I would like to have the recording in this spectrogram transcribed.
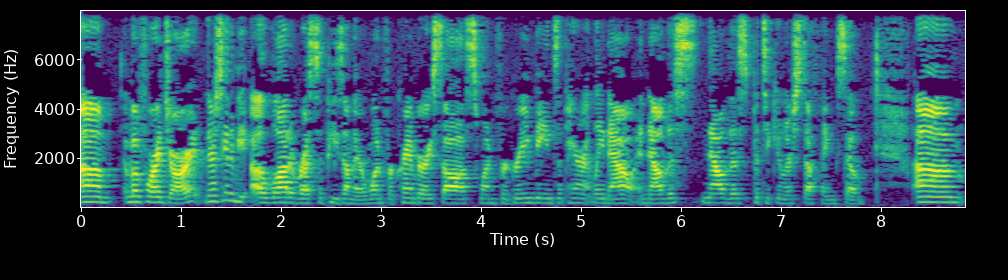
Um, before I jar it, there's going to be a lot of recipes on there. One for cranberry sauce, one for green beans apparently now, and now this now this particular stuffing. So, um,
